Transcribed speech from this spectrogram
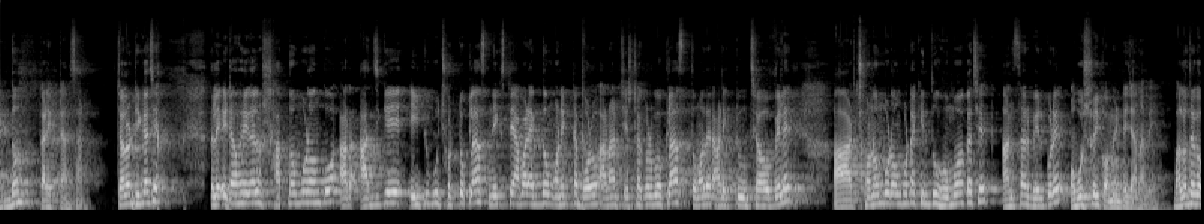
একদম কারেক্ট অ্যান্সার চলো, ঠিক আছে? তাহলে এটা হয়ে গেল সাত নম্বর অঙ্ক, আর আজকে এইটুকু ছোট্ট ক্লাস নেক্সটে আবার একদম অনেকটা বড় আনার চেষ্টা করব ক্লাস তোমাদের আরেকটু উৎসাহ পেলে। আর ছ নম্বর অঙ্কটা কিন্তু হোমওয়ার্ক আছে। আনসার বের করে অবশ্যই কমেন্টে জানাবে। ভালো থেকো,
